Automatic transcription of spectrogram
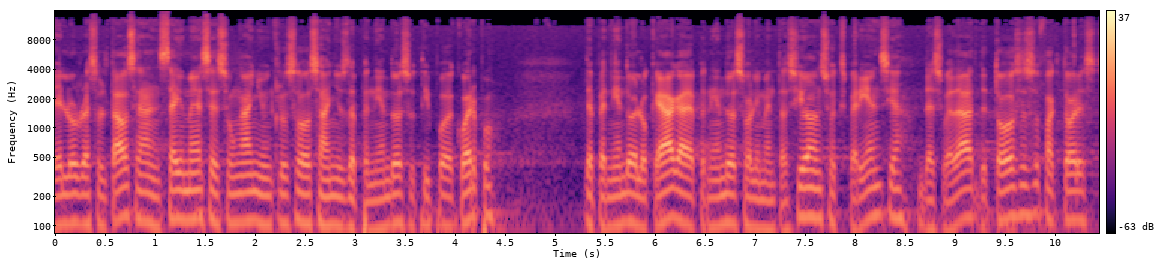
Eh, los resultados se dan seis meses, un año, incluso dos años, dependiendo de su tipo de cuerpo, dependiendo de lo que haga, dependiendo de su alimentación, su experiencia, de su edad, de todos esos factores.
